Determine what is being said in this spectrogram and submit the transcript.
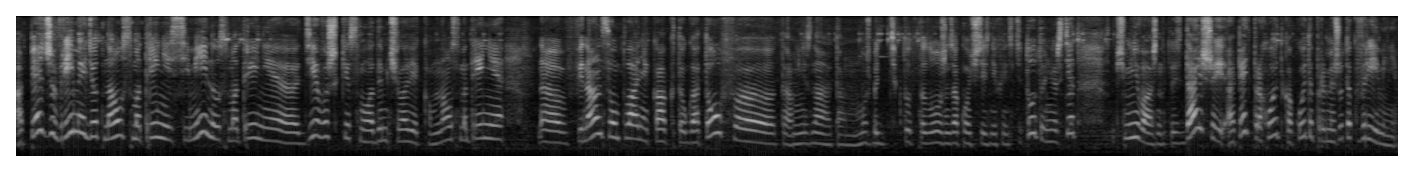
Опять же, время идет на усмотрение семей, на усмотрение девушки с молодым человеком, на усмотрение э, в финансовом плане, как кто готов, э, там, не знаю, там, может быть, кто-то должен закончить из них институт, университет, в общем, неважно. То есть дальше опять проходит какой-то промежуток времени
